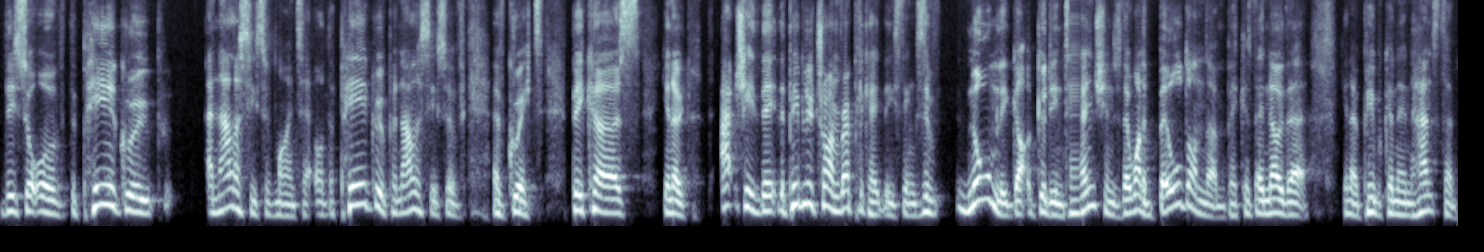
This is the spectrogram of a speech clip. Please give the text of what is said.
this sort of the peer group analysis of mindset or the peer group analysis of of grit because you know actually the, the people who try and replicate these things have normally got good intentions. They want to build on them because they know that you know people can enhance them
